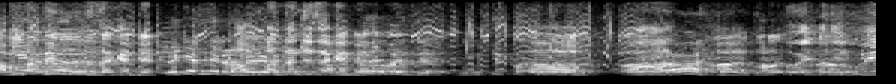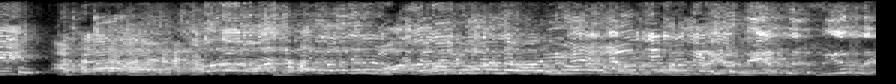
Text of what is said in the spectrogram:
അമ്പത്തിമൂന്ന് സെക്കൻഡ് ഇതൊക്കെ എന്ത് ഇല്ലടാ പരിപാടി? അമ്പത്തഞ്ച് സെക്കൻഡ് ഓ ഓ ഓ കുറ- എന്റെ ദൈവമേ. അയ്യോ, തീർന്ന്, തീർന്ന്.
